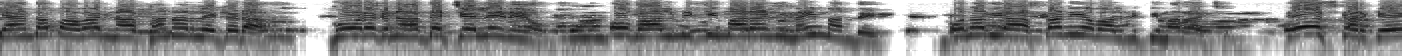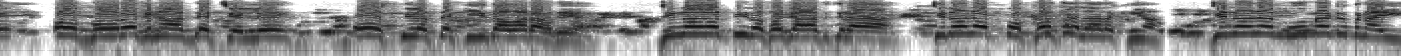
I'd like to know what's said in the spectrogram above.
ਕਹਿਣ ਦਾ ਭਾਵ ਹੈ ਨਾਥਾਂ ਨਾਲ ਰਿਲੇਟਡ ਆ। ਗੋਰਖਨਾਥ ਦੇ ਚੇਲੇ ਨੇ ਉਹ। ਉਹ ਵਾਲਮੀਕੀ ਮਹਾਰਾਜ ਨੂੰ ਨਹੀਂ ਮੰਨਦੇ। ਉਹਨਾਂ ਦੀ ਆਸਥਾ ਨਹੀਂ ਹੈ ਵਾਲਮੀਕੀ ਮਹਾਰਾਜ 'ਚ। ਇਸ ਕਰਕੇ ਉਹ ਗੋਰਖਨਾਥ ਦੇ ਚੇਲੇ ਇਸ ਤੀਰਥ ਤੇ ਕੀ ਦਾਵਾ ਰੱਖਦੇ ਆ? ਜਿਨ੍ਹਾਂ ਨੇ ਤੀਰਥ ਆਜ਼ਾਦ ਕਰਾਇਆ, ਜਿਨ੍ਹਾਂ ਨੇ ਭੁੱਖ ਹੜਤਾਲਾਂ ਰੱਖੀਆਂ, ਜਿਨ੍ਹਾਂ ਨੇ ਮੂਵਮੈਂਟ ਬਣਾਈ,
